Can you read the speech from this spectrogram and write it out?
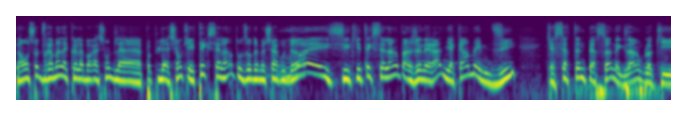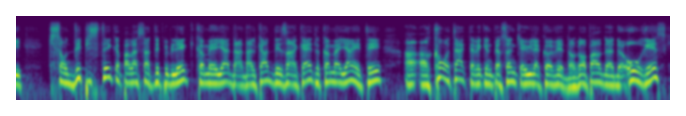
Alors, on souhaite vraiment la collaboration de la population qui est excellente au dire de M. Arruda. Oui, qui est excellente en général, mais il a quand même dit qu'il y a certaines personnes, exemple, qui qui sont dépistées par la santé publique comme ayant, dans, le cadre des enquêtes, comme ayant été en, contact avec une personne qui a eu la COVID. Donc on parle de haut risque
